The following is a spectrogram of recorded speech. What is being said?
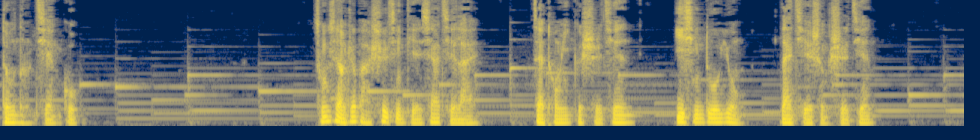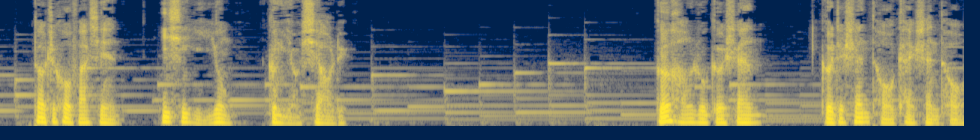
都能兼顾。从想着把事情叠加起来，在同一个时间一心多用来节省时间，到之后发现一心一用更有效率。隔行如隔山，隔着山头看山头，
